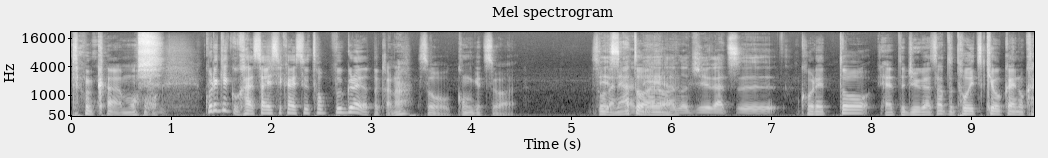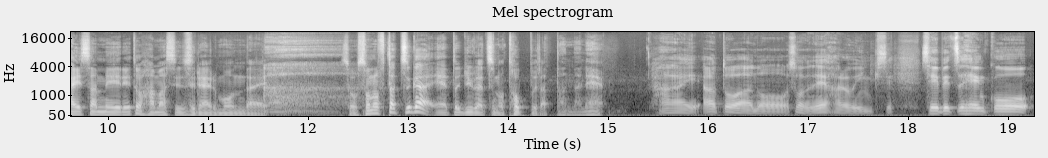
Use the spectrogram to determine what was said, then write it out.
とかもう これ結構再生回数トップぐらいだったかな？そう今月は。そうだね。ですかあとはあのあの10月。これと,、えっと10月あと統一教会の解散命令とハマス・イスラエル問題。そうその2つが、えっと10月のトップだったんだねはい、あとはあのそうだね。ハロウィン規制性別変更、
